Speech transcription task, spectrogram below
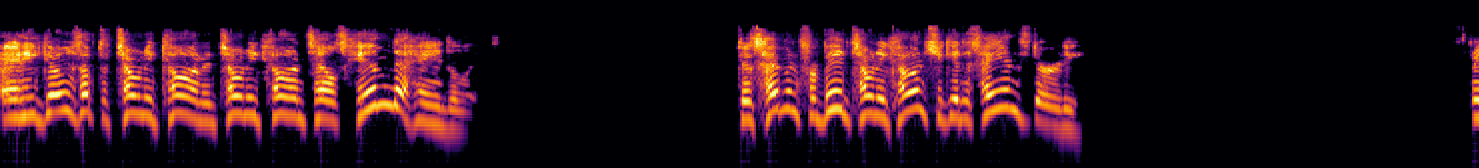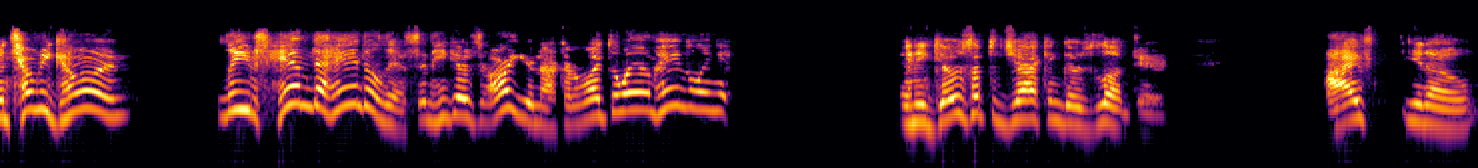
And he goes up to Tony Khan, and Tony Khan tells him to handle it. Because heaven forbid Tony Khan should get his hands dirty. And Tony Khan leaves him to handle this. And he goes, All right, you're not going to like the way I'm handling it. And he goes up to Jack and goes, Look, dude, I've, you know,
